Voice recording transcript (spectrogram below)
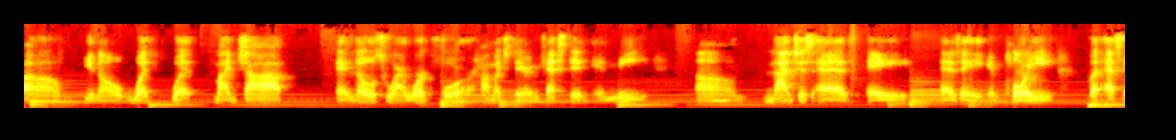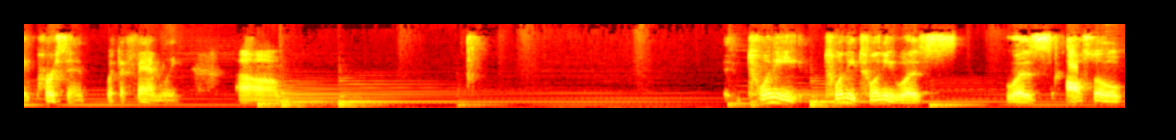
um, you know, what what my job and those who I work for, how much they're invested in me, um, not just as a as a employee, but as a person with a family. Um, 20, 2020 was was also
